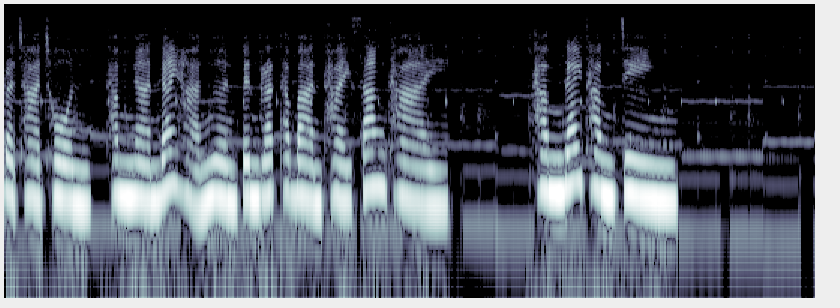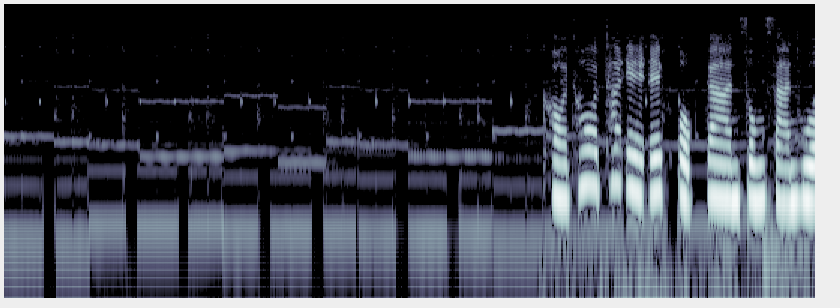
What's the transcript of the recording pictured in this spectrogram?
ประชาชน ทำงานได้หาเงินเป็นรัฐบาลไทยสร้างไทย ทำได้ทำจริงขอโทษถ้า AX อกการสงสารหัว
